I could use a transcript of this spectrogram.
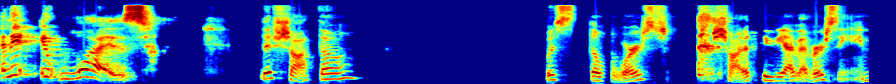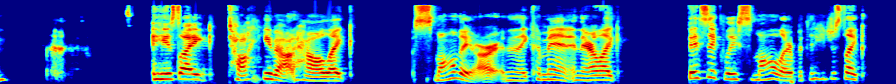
And it, it was. This shot, though, was the worst shot of TV I've ever seen he's like talking about how like small they are and then they come in and they're like physically smaller but then he just like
